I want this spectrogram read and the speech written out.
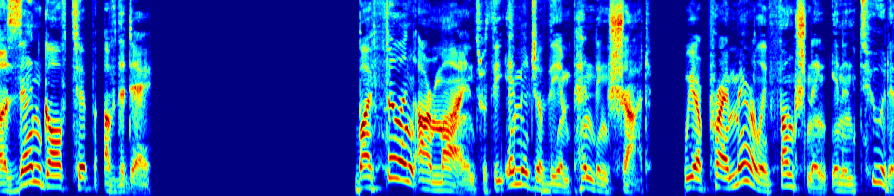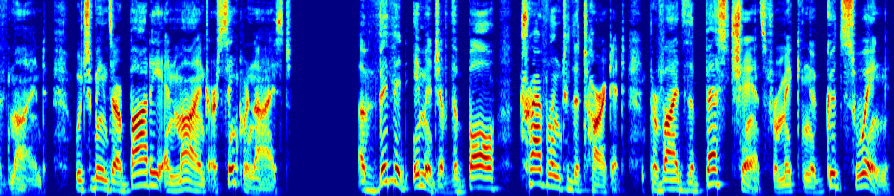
A Zen Golf Tip of the Day. By filling our minds with the image of the impending shot, we are primarily functioning in intuitive mind, which means our body and mind are synchronized. A vivid image of the ball traveling to the target provides the best chance for making a good swing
